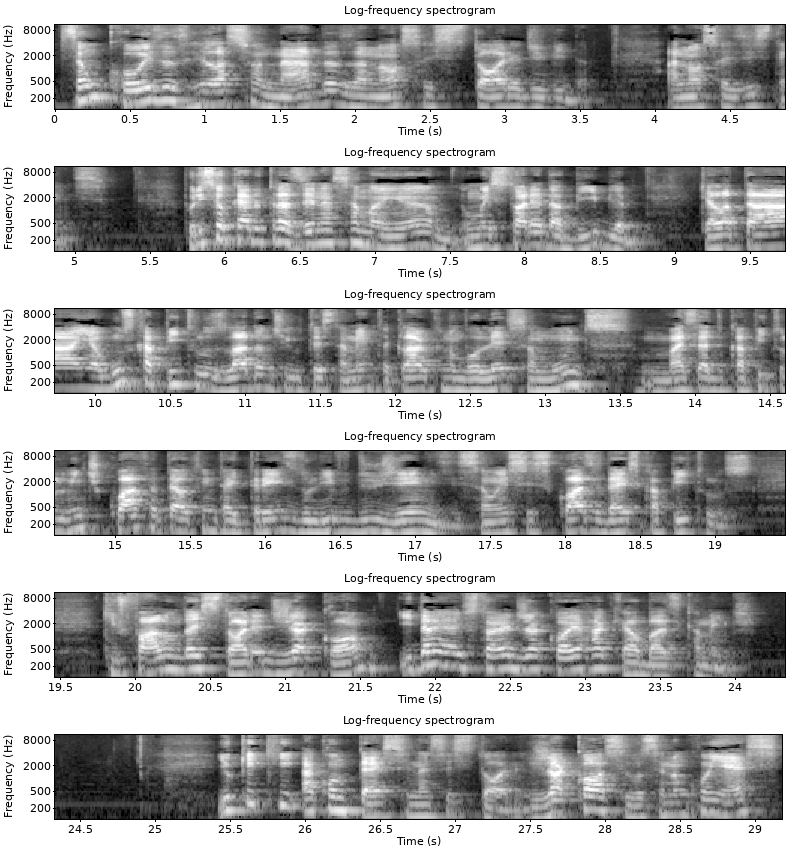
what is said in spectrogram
são coisas relacionadas à nossa história de vida, à nossa existência. Por isso eu quero trazer nessa manhã uma história da Bíblia que ela está em alguns capítulos lá do Antigo Testamento, é claro que não vou ler, são muitos, mas é do capítulo 24 até o 33 do livro do Gênesis, são esses quase 10 capítulos que falam da história de Jacó e da história de Jacó e Raquel, basicamente. E o que, que acontece nessa história? Jacó, se você não conhece,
